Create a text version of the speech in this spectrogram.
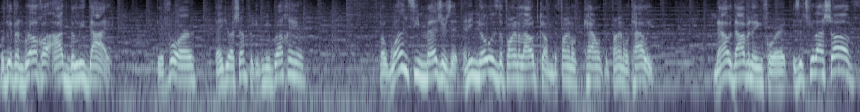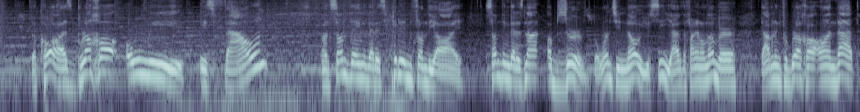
will give him bracha ad beli dai. Therefore, thank you Hashem for giving me bracha here. But once he measures it and he knows the final outcome, the final count, the final tally, now davening for it is a tefillah shav, because bracha only is found on something that is hidden from the eye, something that is not observed. But once you know, you see, you have the final number, davening for bracha on that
